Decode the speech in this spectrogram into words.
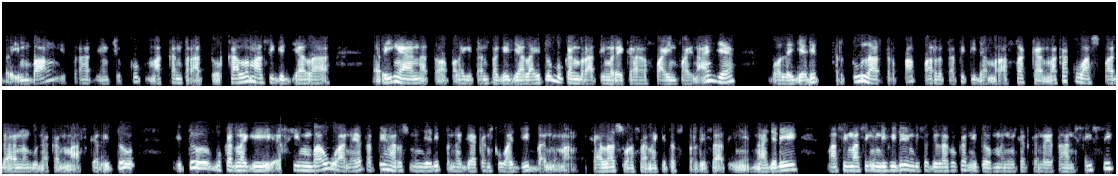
berimbang, istirahat yang cukup, makan teratur. Kalau masih gejala ringan atau apalagi tanpa gejala itu bukan berarti mereka fine-fine aja. Boleh jadi tertular, terpapar, tetapi tidak merasakan. Maka kewaspadaan menggunakan masker itu itu bukan lagi himbauan ya, tapi harus menjadi penegakan kewajiban memang. Kalau suasana kita seperti saat ini. Nah, jadi masing-masing individu yang bisa dilakukan itu meningkatkan daya tahan fisik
